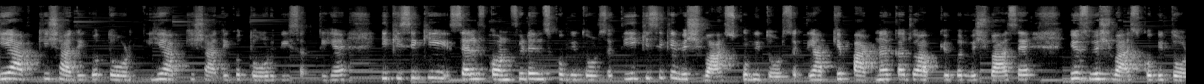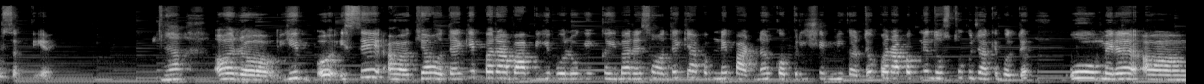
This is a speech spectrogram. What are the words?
ये आपकी शादी को तोड़, ये आपकी शादी को तोड़ भी सकती है। ये किसी की सेल्फ कॉन्फिडेंस को भी तोड़ सकती है, ये किसी के विश्वास को भी तोड़ सकती है। आपके पार्टनर का जो आपके ऊपर विश्वास है, ये उस विश्वास को भी तोड़ सकती है। और ये इससे क्या होता है कि पर अब आप ये बोलोगे, कई बार ऐसा होता है कि आप अपने पार्टनर को अप्रिशिएट नहीं करते हो, पर आप अपने दोस्तों को जाके बोलते हो वो मेरा आ,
